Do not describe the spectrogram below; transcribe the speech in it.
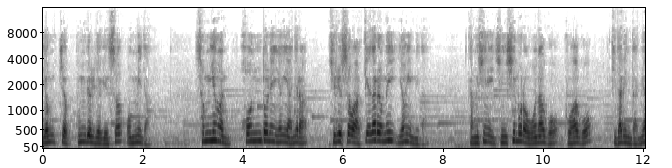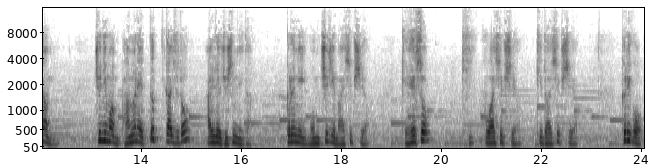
영적 분별력에서 옵니다. 성령은 혼돈의 영이 아니라 질서와 깨달음의 영입니다. 당신이 진심으로 원하고 구하고 기다린다면 주님은 방언의 뜻까지도 알려주십니다. 그러니 멈추지 마십시오. 계속 기, 구하십시오. 기도하십시오. 그리고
